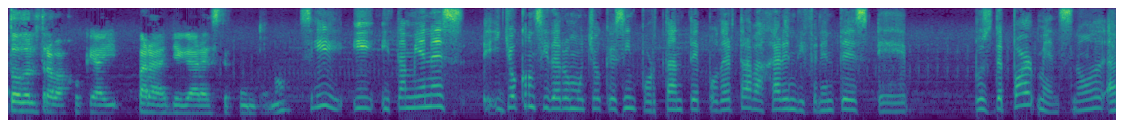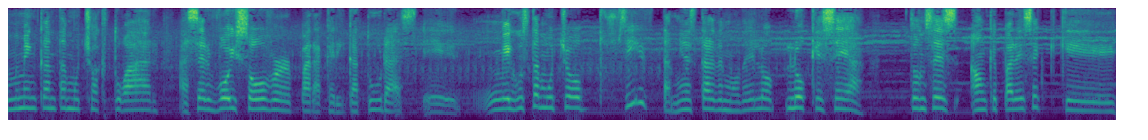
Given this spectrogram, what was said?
todo el trabajo que hay para llegar a este punto, ¿no? Sí, y, y también es, yo considero mucho que es importante poder trabajar en diferentes... Eh, pues departments, ¿no? A mí me encanta mucho actuar, hacer voiceover para caricaturas. Eh, me gusta mucho, pues, sí, también estar de modelo, lo que sea. Entonces, aunque parece que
